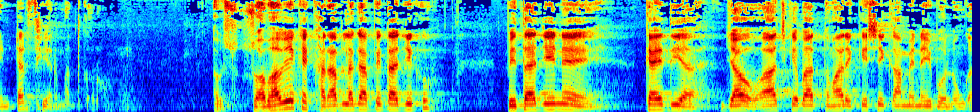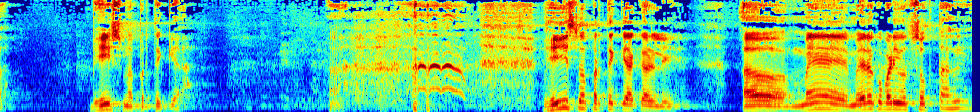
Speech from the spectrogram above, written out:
इंटरफियर मत करो. अब स्वाभाविक है, खराब लगा पिताजी को। पिताजी ने कह दिया, जाओ, आज के बाद तुम्हारे किसी काम में नहीं बोलूँगा। भीष्म प्रतिज्ञा। हाँ। भीष्म प्रतिज्ञा कर ली। मैं, मेरे को बड़ी उत्सुकता हुई।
